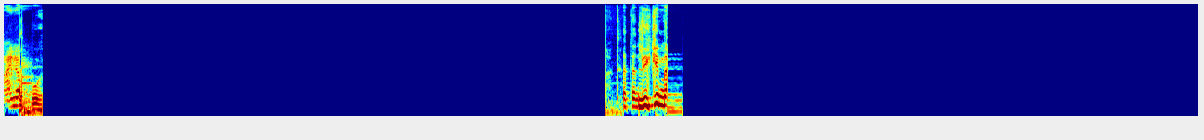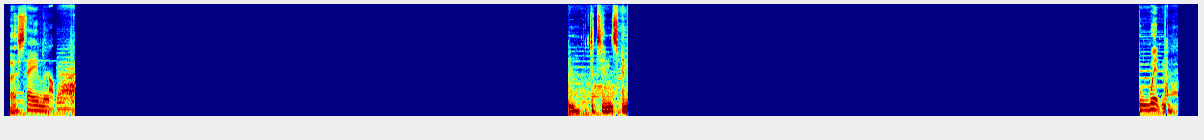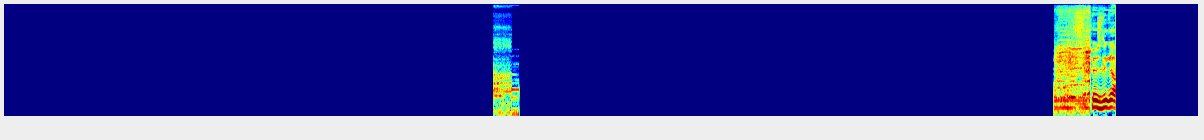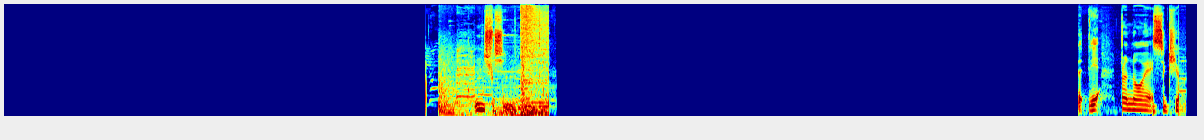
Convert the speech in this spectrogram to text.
I know. लेकिन famous Titans and Whitman. Sözlüğe Nutrition. the paranoia Secure.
